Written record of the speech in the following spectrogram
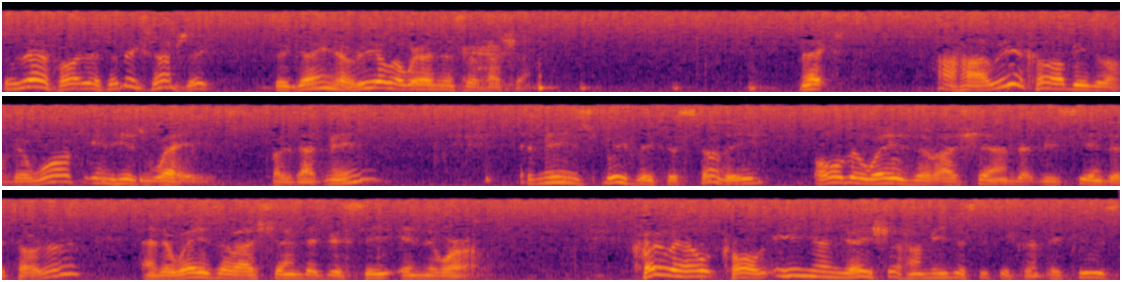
So therefore, there's a big subject to gain a real awareness of Hashem. Next, Hahalicha bidro, the walk in His ways. What does that mean? It means briefly to study all the ways of Hashem that we see in the Torah and the ways of Hashem that we see in the world. Kollel called Inyan Yesha Hamidus includes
